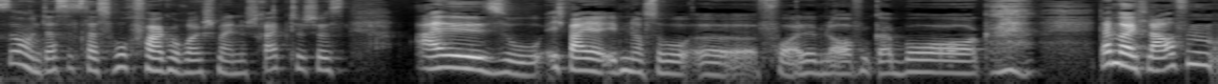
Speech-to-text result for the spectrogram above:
So, und das ist das Hochfahrgeräusch meines Schreibtisches. Also, ich war ja eben noch so äh, vor dem Laufen, kein Bock. Dann war ich laufen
